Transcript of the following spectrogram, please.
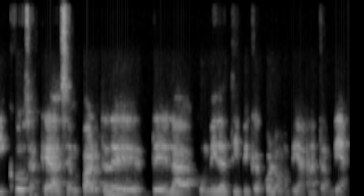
y cosas que hacen parte de, de la comida típica colombiana también.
